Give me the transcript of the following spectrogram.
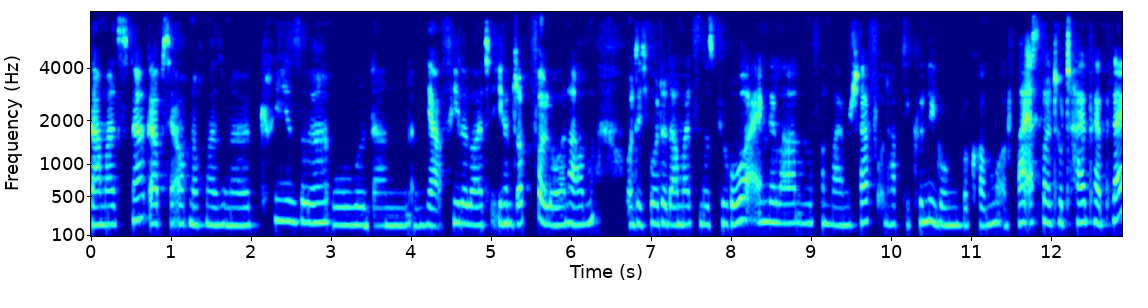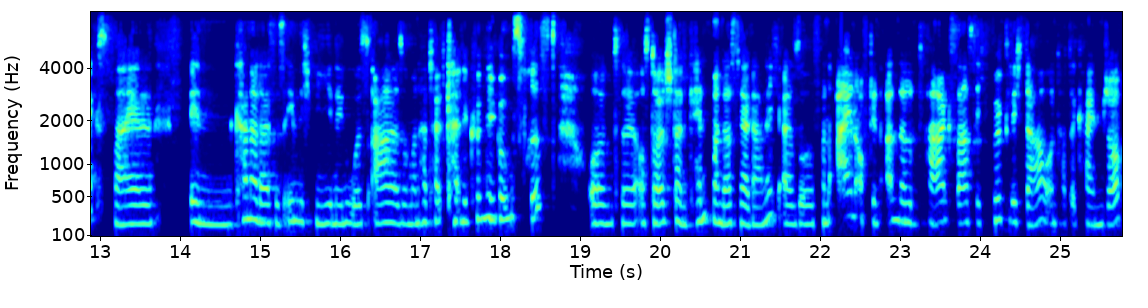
Damals ne, gab es ja auch noch mal so eine Krise, wo dann ja viele Leute ihren Job verloren haben. Und ich wurde damals in das Büro eingeladen von meinem Chef und habe die Kündigung bekommen und war erstmal total perplex, weil in Kanada ist es ähnlich wie in den USA. Also man hat halt keine Kündigungsfrist. Und äh, aus Deutschland kennt man das ja gar nicht. Also von einem auf den anderen Tag saß ich wirklich da und hatte keinen Job.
